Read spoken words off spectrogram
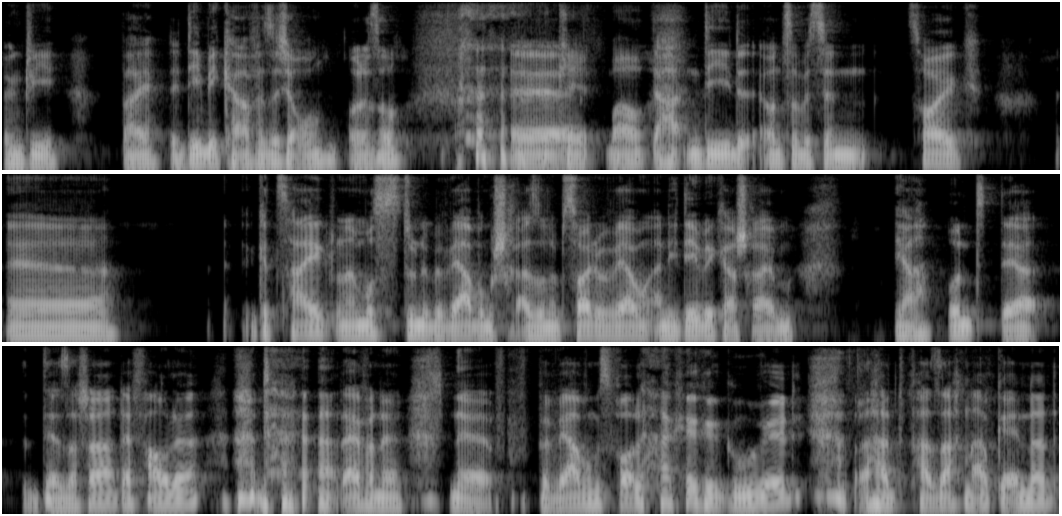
irgendwie bei der DBK-Versicherung oder so. äh, okay, wow. da hatten die uns so ein bisschen Zeug äh, gezeigt und dann musstest du eine Bewerbung schreiben, also eine Pseudo-Bewerbung an die DBK schreiben. Ja, und der, der Sascha, der Faule, hat, hat einfach eine, eine Bewerbungsvorlage gegoogelt, hat ein paar Sachen abgeändert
